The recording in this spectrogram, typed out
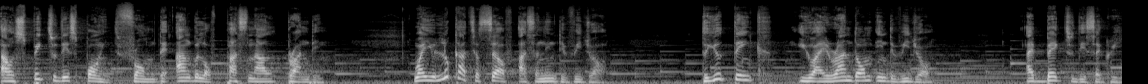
I'll speak to this point from the angle of personal branding. When you look at yourself as an individual, do you think you are a random individual? I beg to disagree.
